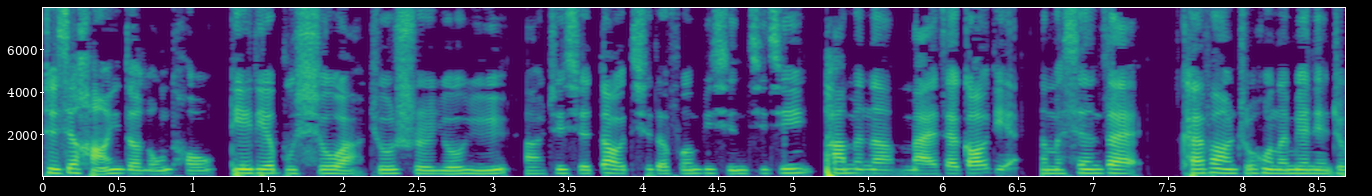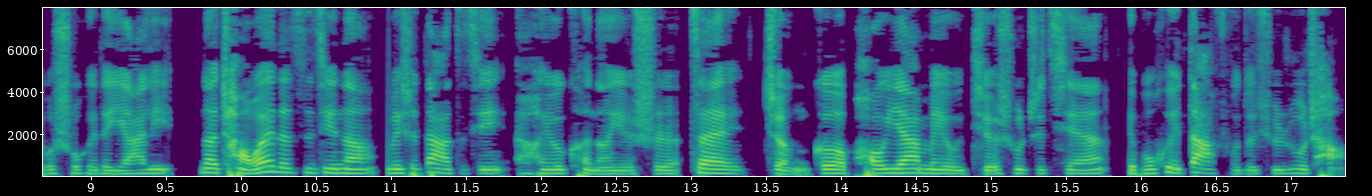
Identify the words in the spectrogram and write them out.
这些行业的龙头喋喋不休啊，就是由于啊这些到期的封闭型基金，他们呢买在高点，那么现在。开放之后呢，面临这个赎回的压力。那场外的资金呢，因为是大资金，很有可能也是在整个抛压没有结束之前，也不会大幅的去入场，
